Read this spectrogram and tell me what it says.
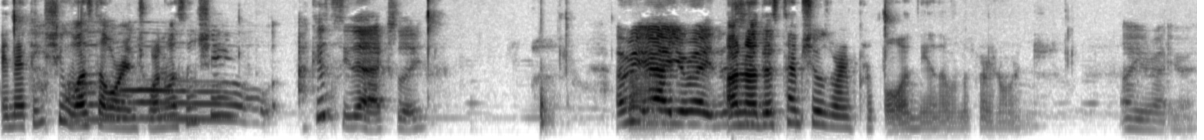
And I think she was the orange one, wasn't she? Oh, I can see that actually. I mean, yeah, you're right. Oh no, this did- time she was wearing purple and the other one was wearing orange. Oh, you're right. You're right.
